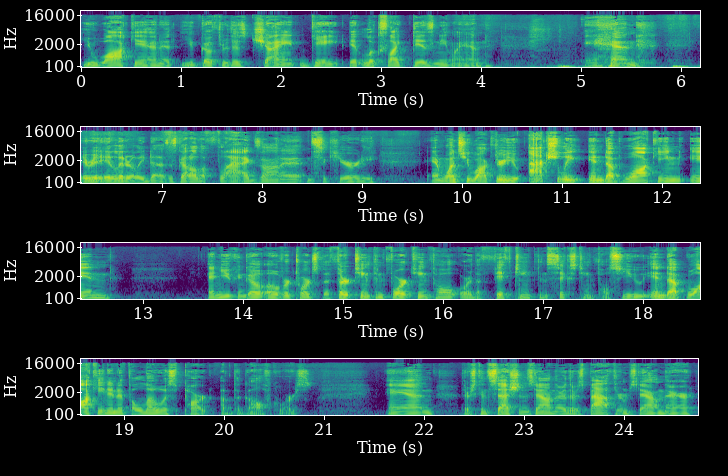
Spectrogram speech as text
you walk in, it, you go through this giant gate. It looks like Disneyland. And it, it literally does. It's got all the flags on it and security. And once you walk through, you actually end up walking in and you can go over towards the 13th and 14th hole or the 15th and 16th hole. So you end up walking in at the lowest part of the golf course. And there's concessions down there, there's bathrooms down there.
